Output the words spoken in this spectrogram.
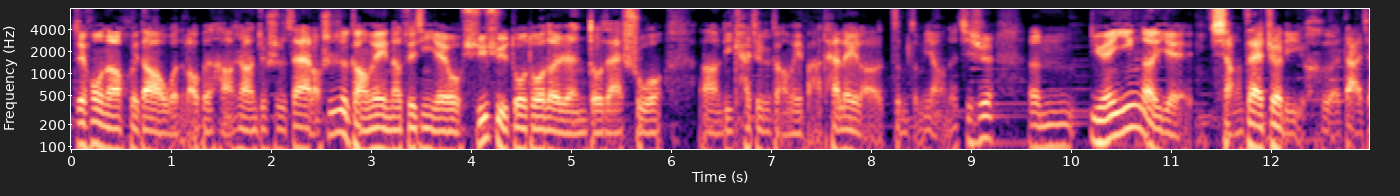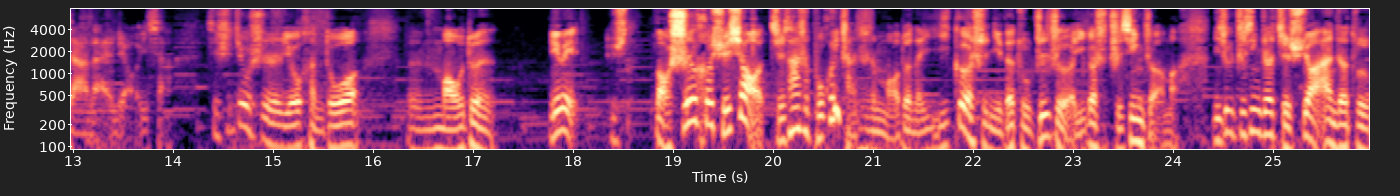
最后呢，回到我的老本行上，就是在老师这个岗位呢，最近也有许许多多的人都在说，啊，离开这个岗位吧，太累了，怎么怎么样的。其实，嗯，原因呢，也想在这里和大家来聊一下。其实就是有很多，嗯，矛盾，因为老师和学校其实它是不会产生什么矛盾的。一个是你的组织者，一个是执行者嘛。你这个执行者只需要按照组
